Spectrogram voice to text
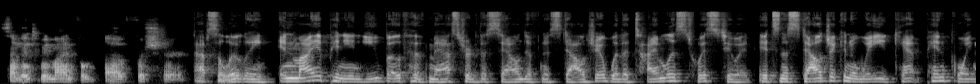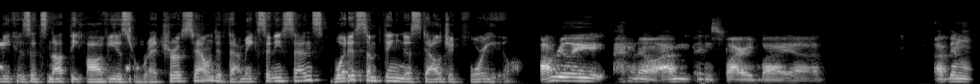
something to be mindful of for sure. Absolutely. In my opinion, you both have mastered the sound of nostalgia with a timeless twist to it. It's nostalgic in a way you can't pinpoint because it's not the obvious retro sound, if that makes any sense. What is something nostalgic for you? I'm really, I don't know, I'm inspired by, uh, I've been look,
